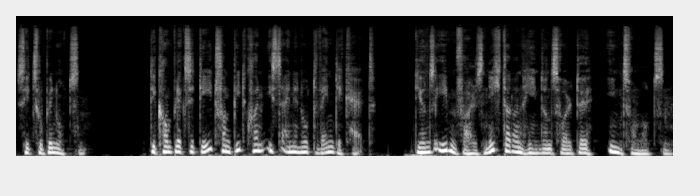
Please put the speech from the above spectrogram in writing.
sie zu benutzen. Die Komplexität von Bitcoin ist eine Notwendigkeit, die uns ebenfalls nicht daran hindern sollte, ihn zu nutzen.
